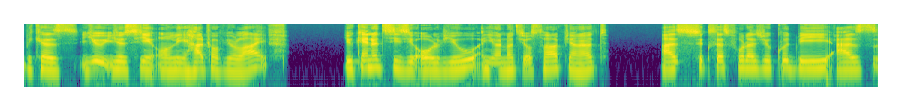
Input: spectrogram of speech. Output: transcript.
because you, you see only half of your life. You cannot see the whole view and you're not yourself. You're not as successful as you could be, as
